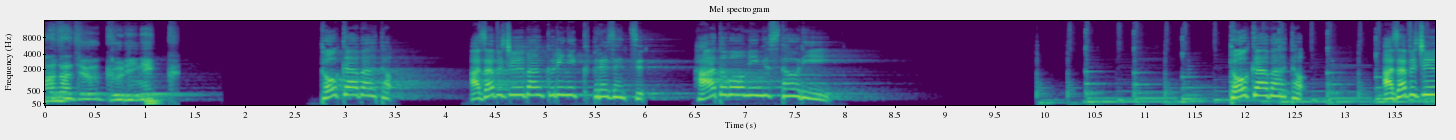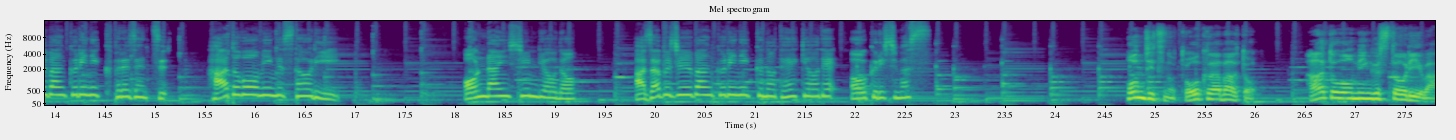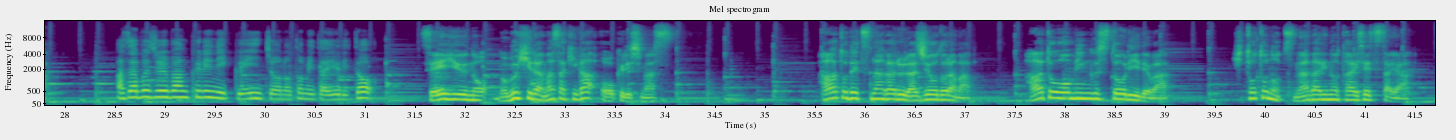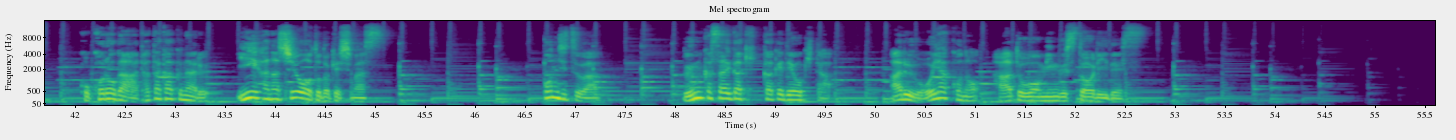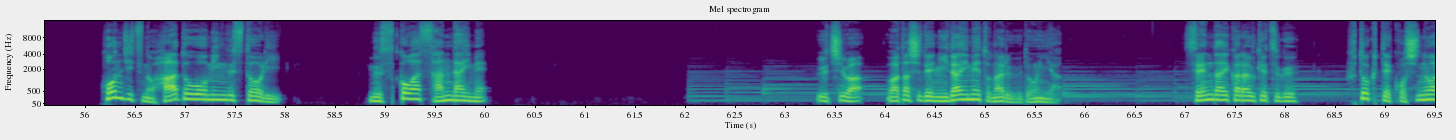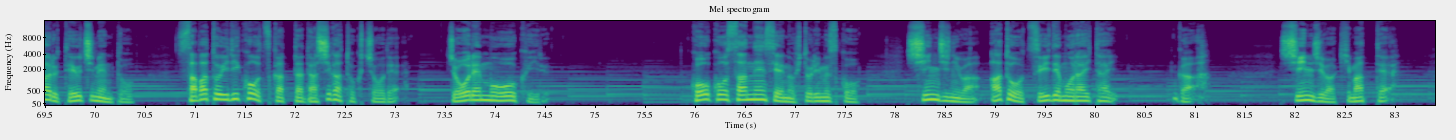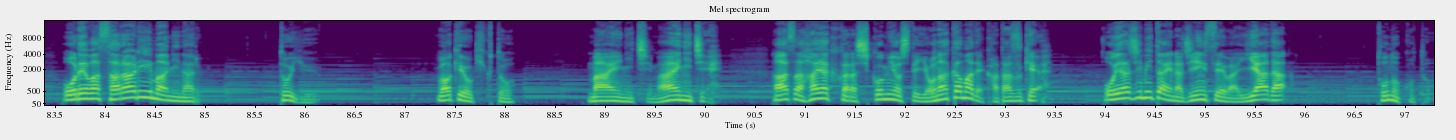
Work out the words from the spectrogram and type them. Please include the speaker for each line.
Speaker 1: 麻布クリニック。
Speaker 2: Talk about。麻布十番クリニック presents。Heartwarming story。 Talk about。麻布十番クリニック presents。Heartwarming story。オンライン診療の麻布十番クリニックの提供でお送りします。
Speaker 3: 本日の talk about。ハートウォーミングストーリーは
Speaker 4: 麻布十番クリニック院長の富田由里と
Speaker 3: 声優の信平正樹がお送りします。ハートでつながるラジオドラマハートウォーミングストーリーでは人とのつながりの大切さや心が温かくなるいい話をお届けします。本日は文化祭がきっかけで起きたある親子のハートウォーミングストーリーです。本日のハートウォーミングストーリー息子は3代目。うちは私で2代目となるうどん屋。先代から受け継ぐ太くてコシのある手打ち麺とサバといりこを使った出汁が特徴で常連も多くいる。高校3年生の一人息子シンジには後を継いでもらいたいがシンジは決まって俺はサラリーマンになるという。訳を聞くと毎日毎日。朝早くから仕込みをして夜中まで片付け。親父みたいな人生は嫌だ。とのこと。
